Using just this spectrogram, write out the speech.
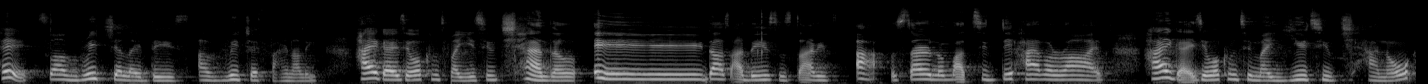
Hey, so I've reached here like this. I've reached here finally. Hi guys, welcome to my YouTube channel. Hey, that's how they used to start it. Ah, sorry, number today have arrived. Hi guys, welcome to my YouTube channel.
